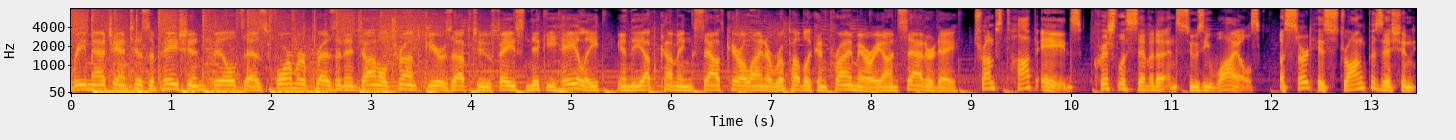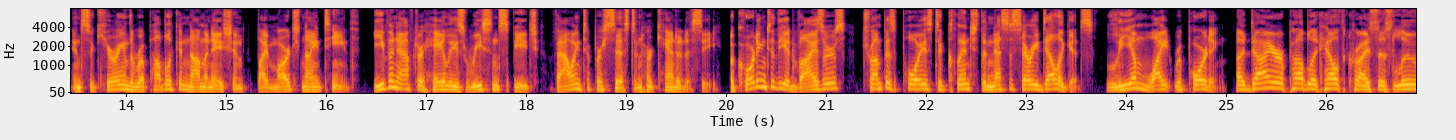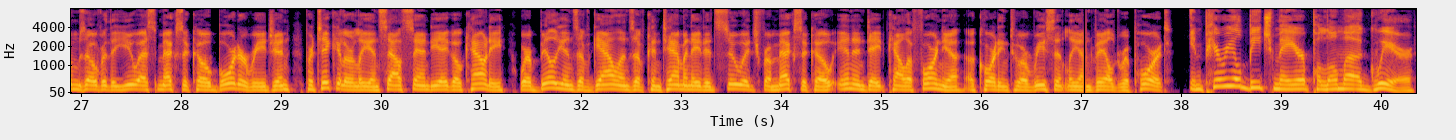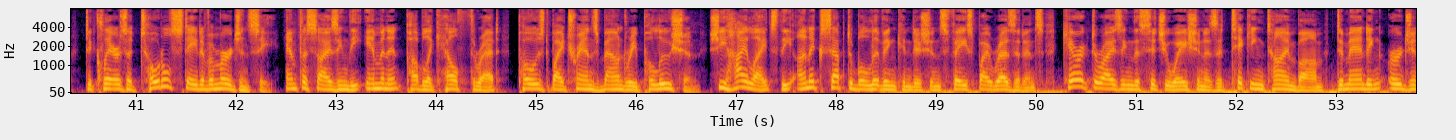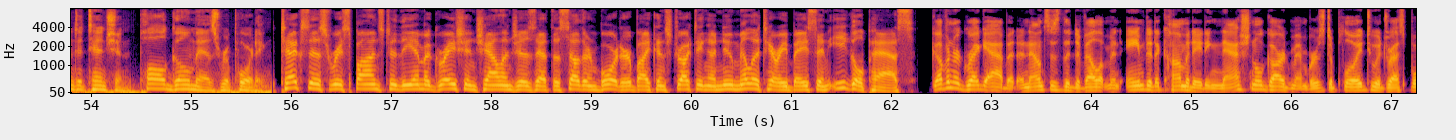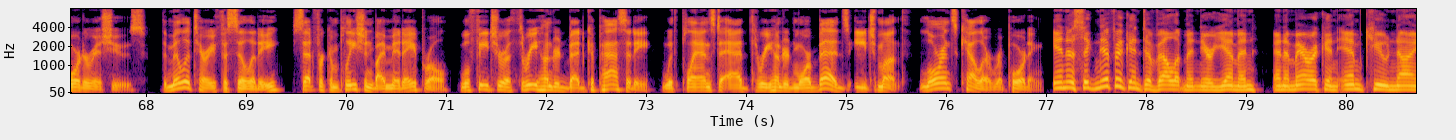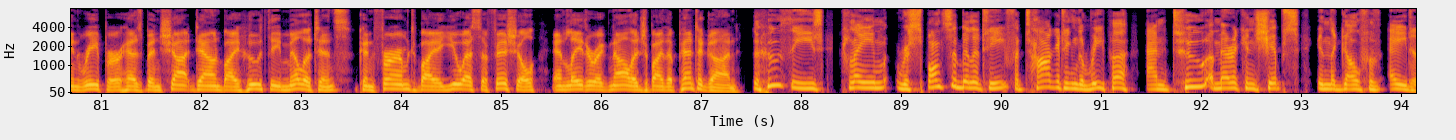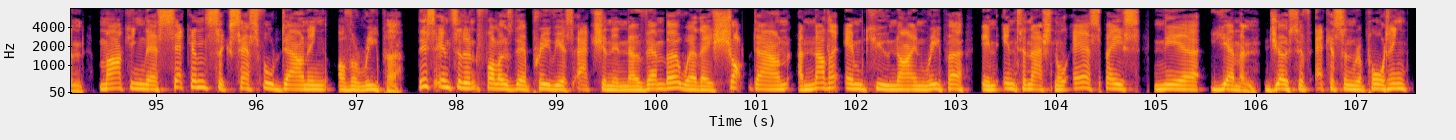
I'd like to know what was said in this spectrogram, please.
Rematch anticipation builds as former President Donald Trump gears up to face Nikki Haley in the upcoming South Carolina Republican primary on Saturday. Trump's top aides, Chris LaCivita and Susie Wiles, assert his strong position in securing the Republican nomination by March 19th, even after Haley's recent speech vowing to persist in her candidacy. According to the advisors, Trump is poised to clinch the necessary delegates, Liam White reporting. A dire public health crisis looms over the U.S. Mexico border region, particularly in South San Diego County, where billions of gallons of contaminated sewage from Mexico inundate California, according to a recently unveiled report. Imperial Beach Mayor Paloma Aguirre declares a total state of emergency, emphasizing the imminent public health threat posed by transboundary pollution. She highlights the unacceptable living conditions faced by residents, characterizing the situation as a ticking time bomb demanding urgent attention. Paul Gomez reporting. Texas responds to the immigration challenges at the southern border by constructing a new military base in Eagle Pass. Governor Greg Abbott announces the development aimed at accommodating National Guard members deployed to address border issues. The military facility, set for completion by mid April, will feature a 300 bed capacity, with plans to add 300 more beds each month. Lawrence Keller reporting. In a significant development near Yemen, an American MQ 9 Reaper has been shot down by Houthi militants, confirmed by a U.S. official and later acknowledged by the Pentagon. The Houthis claim responsibility for targeting the Reaper and two American ships in the Gulf of Aden, marking their second successful downing of a Reaper. This incident follows their previous action in November, where they shot down another MQ 9 Reaper in international airspace near Yemen. Joseph Eckerson reporting.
